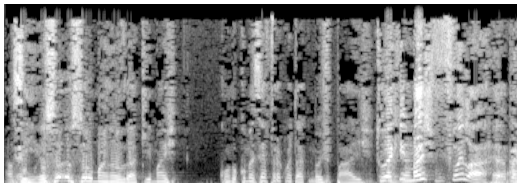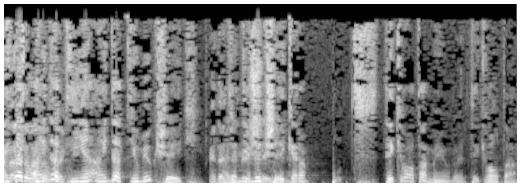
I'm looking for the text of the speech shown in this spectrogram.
Assim, eu sou, eu sou o mais novo daqui, mas quando eu comecei a frequentar com meus pais. Tu é quem ainda- mais foi lá. É, ainda, ainda tinha, ainda tinha o milkshake. Ainda Ainda, tinha tinha o milkshake, milkshake, né? era. Putz, tem que voltar mesmo, velho. Tem que voltar.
